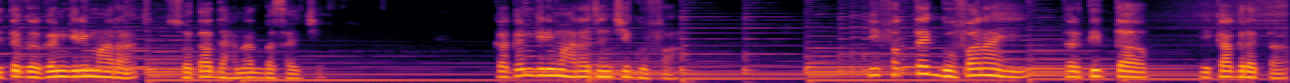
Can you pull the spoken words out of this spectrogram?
इथं गगनगिरी महाराज स्वतः ध्यानात बसायचे. गगनगिरी महाराजांची गुफा. ही फक्त एक गुफा नाही तर ती तप एकाग्रता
